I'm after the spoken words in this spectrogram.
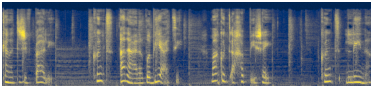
كانت تجي في بالي. كنت أنا على طبيعتي. ما كنت أخبي شيء. كنت لينا.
